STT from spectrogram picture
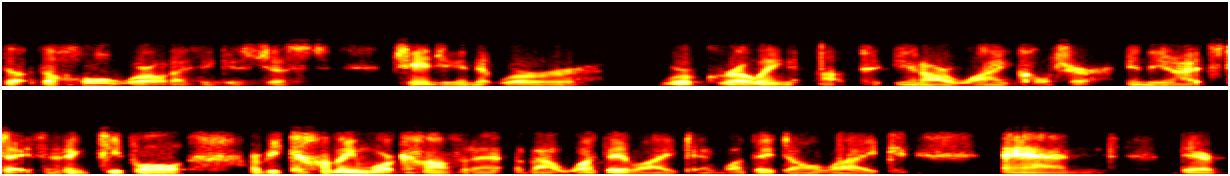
the the whole world, I think, is just changing in that we're we're growing up in our wine culture in the United States. I think people are becoming more confident about what they like and what they don't like, and they're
